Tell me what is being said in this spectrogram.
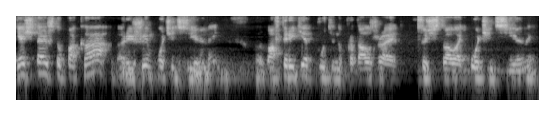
Я считаю, что пока режим очень сильный, авторитет Путина продолжает существовать очень сильный,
